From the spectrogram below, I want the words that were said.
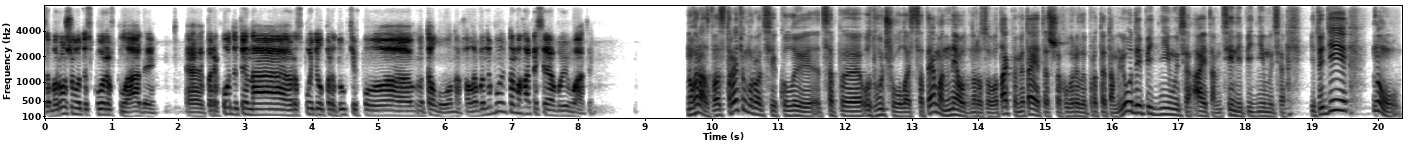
заморожувати скоро вклади, е, переходити на розподіл продуктів по талонах, але вони будуть намагатися воювати. Ну, гаразд, в 23-му році, коли це е, озвучувалася ця тема неодноразово, так пам'ятаєте, що говорили про те, там люди піднімуться, ай там ціни піднімуться. І тоді ну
